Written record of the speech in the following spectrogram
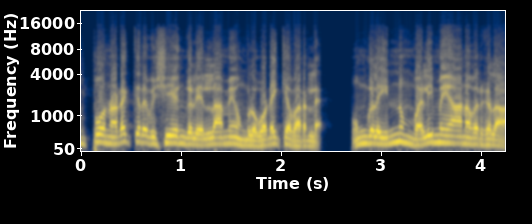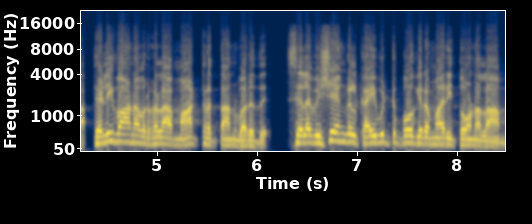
இப்போ நடக்கிற விஷயங்கள் எல்லாமே உங்களை உடைக்க வரல. உங்களை இன்னும் வலிமையானவர்களா தெளிவானவர்களா மாற்றத்தான் வருது. சில விஷயங்கள் கைவிட்டு போகிற மாதிரி தோணலாம்.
